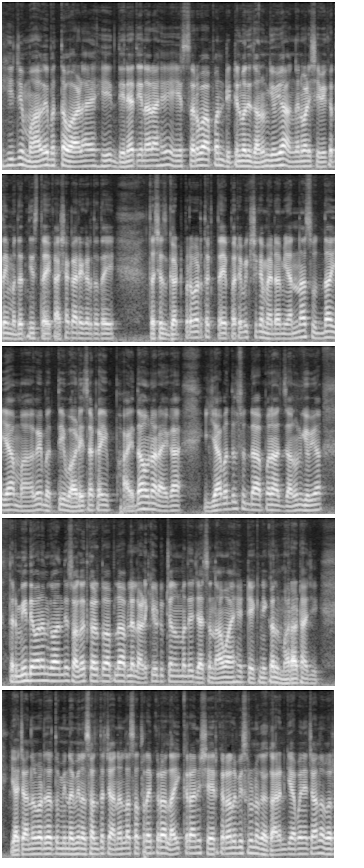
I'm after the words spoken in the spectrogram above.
ही जी महागाई भत्ता वाढ आहे हे देण्यात येणार आहे हे सर्व आपण डिटेलमध्ये जाणून घेऊया. अंगणवाडी सेविकाताई मदतनीस ताई आशा कार्यकर्ताताई तसेच गटप्रवर्तक ताई पर्यवेक्षिका मॅडम यांना सुद्धा या महागाई भत्ती वाढीचा काही फायदा होणार आहे का? याबद्दल सुद्धा आपण आज जाणून घेऊया. तर मी देवानंद गवांदे स्वागत करतो. आपलं आपल्या लाडकी यूट्यूब चॅनलमध्ये ज्याचं नाव आहे टेक्निकल मराठाजी. या चॅनलवर जर तुम्ही नवीन असाल तर चॅनलला सबस्क्राईब करा लाईक करा आणि शेअर करायला विसरू नका कारण की आपण या चॅनलवर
